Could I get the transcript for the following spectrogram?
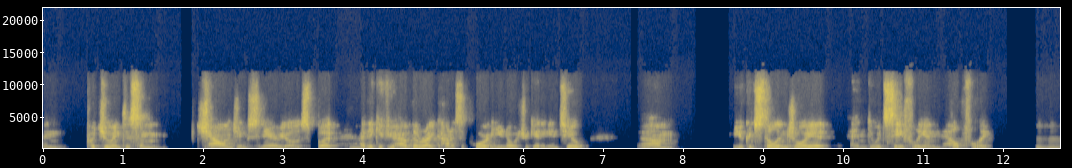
and put you into some challenging scenarios. But I Hmm. think if you have the right kind of support and you know what you're getting into, um, you can still enjoy it and do it safely and healthfully. hmm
